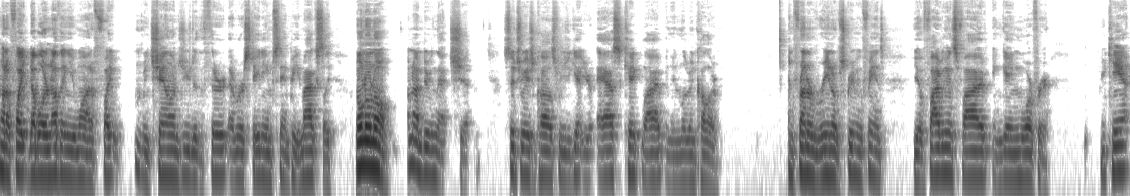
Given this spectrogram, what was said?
Want to fight double or nothing? You want to fight? Let me challenge you to the third ever Stadium Stampede. Moxley, no, no, no. I'm not doing that shit situation calls for you to get your ass kicked live and in living color. in front of an arena of screaming fans. You have five against five in gang warfare. You can't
